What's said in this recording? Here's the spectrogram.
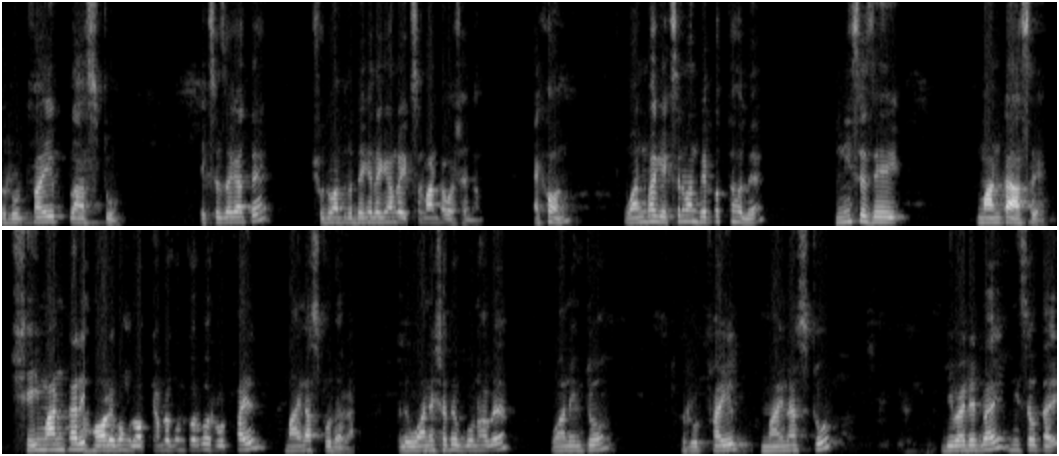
root five plus two এক্সের জায়গাতে শুধুমাত্র দেখে দেখে আমরা এক্সের মানটা বসাইলাম এখন ওয়ান ভাগ এক্সের মান বের করতে হলে নিচে যে মানটা আছে, সেই মানটারই হর এবং লবকে আমরা গুণ করব রুট ফাইভ মাইনাস টু দ্বারা। তাহলে ওয়ানের সাথে গুণ হবে one into root five minus two divided by নিচেও তাই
